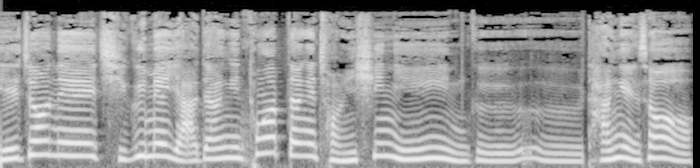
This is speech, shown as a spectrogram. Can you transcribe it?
예전에 지금의 야당인 통합당의 전신인 그 당에서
